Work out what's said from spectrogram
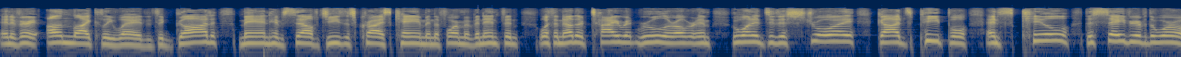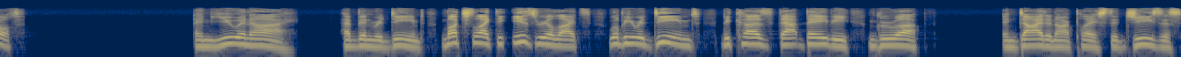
in a very unlikely way, that the God man himself, Jesus Christ, came in the form of an infant with another tyrant ruler over him who wanted to destroy God's people and kill the Savior of the world. And you and I have been redeemed, much like the Israelites will be redeemed because that baby grew up and died in our place, that Jesus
